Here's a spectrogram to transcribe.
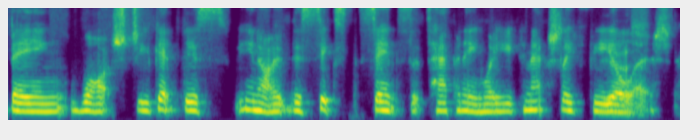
being watched. You get this, you know, this sixth sense that's happening where you can actually feel yes. it.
